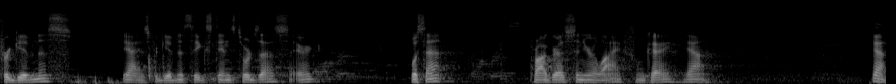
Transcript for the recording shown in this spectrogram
Forgiveness. Yeah, his forgiveness extends towards us, Eric. Progress. What's that? Progress. Progress in your life, okay? Yeah. Yeah.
